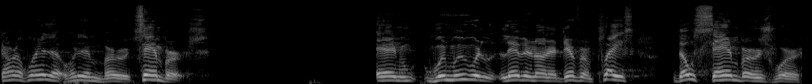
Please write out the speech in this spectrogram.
Darla, what are, the, what are them birds? Sand Sandburs. And when we were living on a different place, those sand sandburs were,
